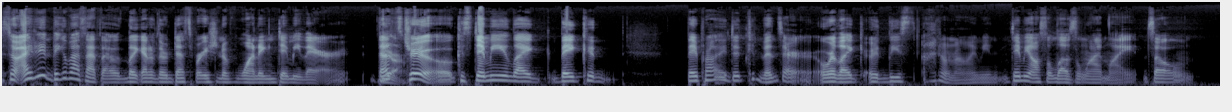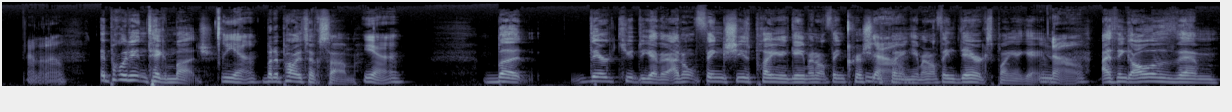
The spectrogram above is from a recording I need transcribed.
So I didn't think about that though. Like out of their desperation of wanting Demi there, that's true. Because Demi, like, they could, they probably did convince her, or like, or at least I don't know. I mean, Demi also loves the limelight, so I don't know. It probably didn't take much, Yeah, but it probably took some. yeah, But they're cute together. I don't think she's playing a game. I don't think Christian's No. playing a game. I don't think Derek's playing a game. no. I think all of them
